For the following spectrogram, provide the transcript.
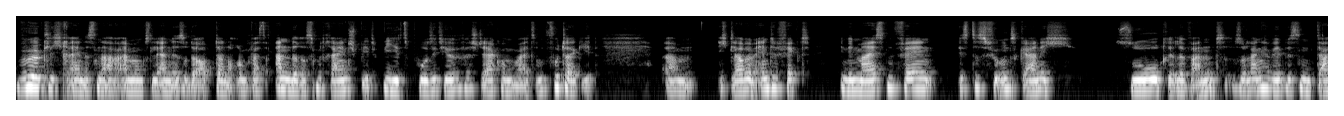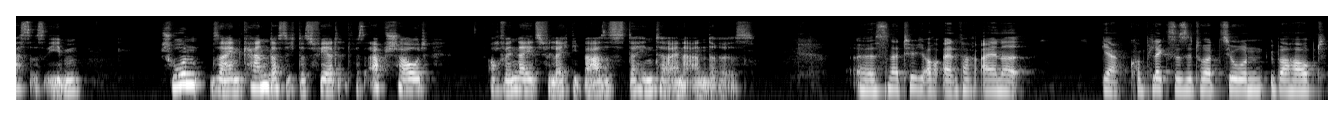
wirklich reines Nachahmungslernen ist oder ob da noch irgendwas anderes mit reinspielt, wie jetzt positive Verstärkung, weil es um Futter geht. Ähm, ich glaube, im Endeffekt, in den meisten Fällen ist das für uns gar nicht so relevant, solange wir wissen, dass es eben schon sein kann, dass sich das Pferd etwas abschaut, auch wenn da jetzt vielleicht die Basis dahinter eine andere ist. Es ist natürlich auch einfach eine ja, komplexe Situation überhaupt,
